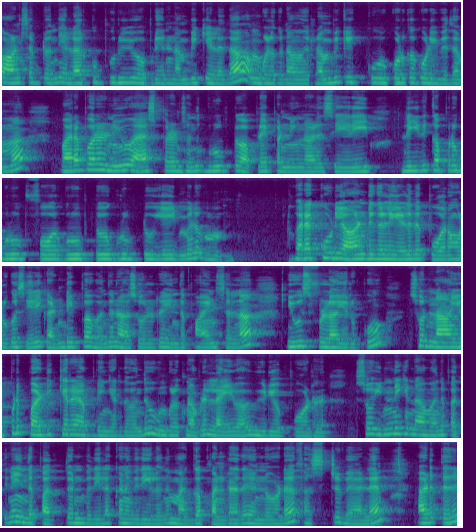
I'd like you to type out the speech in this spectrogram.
கான்செப்ட் வந்து எல்லாருக்கும் புரியும் அப்படிங்கிற நம்பிக்கையில் தான் உங்களுக்கு நான் ஒரு நம்பிக்கை கொடுக்கக்கூடிய விதமாக வரப்போகிற நியூ ஆஸ்பிரண்ட்ஸ் வந்து குரூப் டூ அப்ளை பண்ணிங்கனாலும் சரி இல்லை இதுக்கப்புறம் group four group two group two A இனிமேல் வரக்கூடிய ஆண்டுகளில் எழுத போகிறவங்களுக்கும் சரி கண்டிப்பாக வந்து நான் சொல்கிற இந்த பாயிண்ட்ஸ் எல்லாம் யூஸ்ஃபுல்லாக இருக்கும். ஸோ நான் எப்படி படிக்கிறேன் அப்படிங்கிறத வந்து உங்களுக்கு நான் அப்படியே லைவாக வீடியோ போடுறேன். ஸோ இன்றைக்கி நான் வந்து பார்த்திங்கன்னா இந்த பத்தொன்பது இலக்கண விதிகள் வந்து மக்கப் பண்ணுறது என்னோட ஃபஸ்ட்டு வேலை. அடுத்தது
